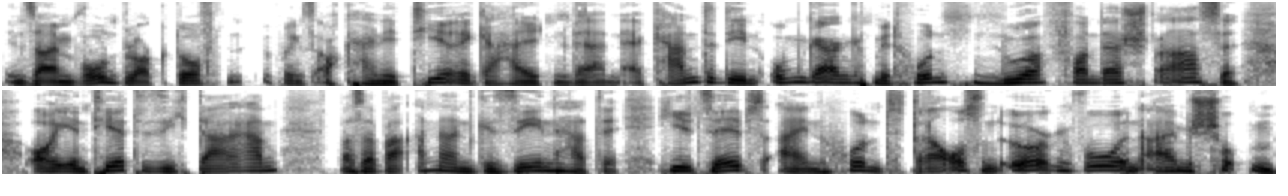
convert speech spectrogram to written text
In seinem Wohnblock durften übrigens auch keine Tiere gehalten werden. Er kannte den Umgang mit Hunden nur von der Straße, orientierte sich daran, was er bei anderen gesehen hatte, hielt selbst einen Hund draußen irgendwo in einem Schuppen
